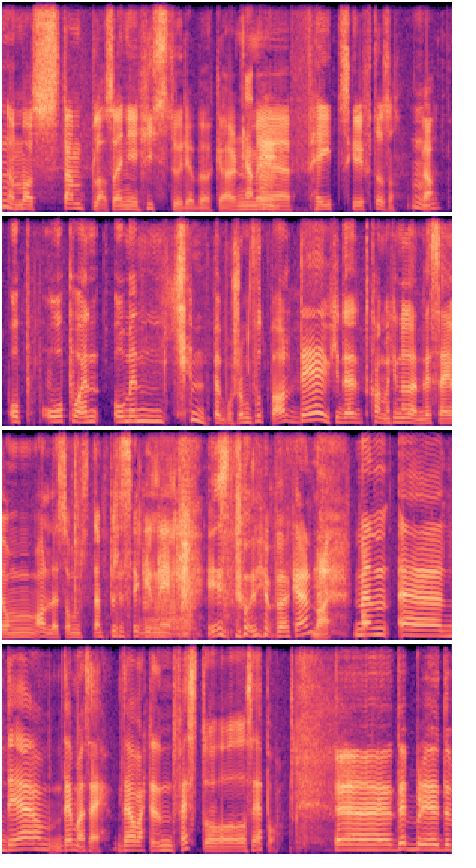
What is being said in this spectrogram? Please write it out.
De har stempla seg inn i historiebøkene Ja. med feit skrift. Altså. Ja. Og, og, på en, og med en kjempemorsom fotball. Det, er jo ikke, det kan man ikke nødvendigvis si om alle som stempler seg inn i historiebøkene. Men eh, det, det må jeg si. Det har vært en fest å se på. Eh, det ble, det,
